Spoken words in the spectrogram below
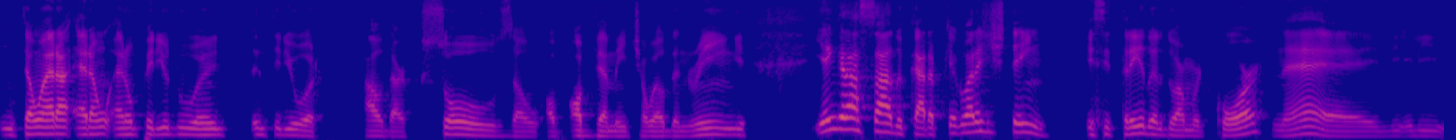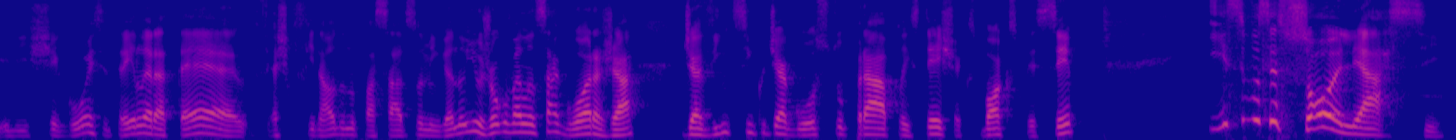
então era, era, um, era um período an anterior ao Dark Souls, ao, obviamente ao Elden Ring. E é engraçado, cara, porque agora a gente tem esse trailer do Armored Core, né? Ele, ele, ele, chegou, esse trailer, até acho que final do ano passado, se não me engano, e o jogo vai lançar agora já, dia 25 de agosto, para PlayStation, Xbox, PC. E se você só olhasse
